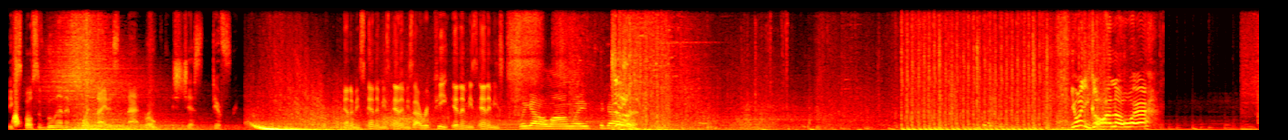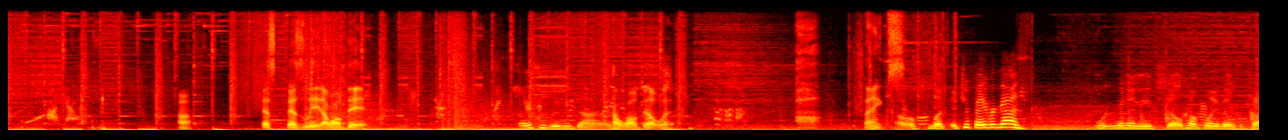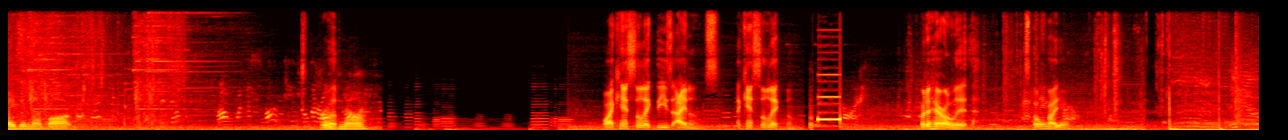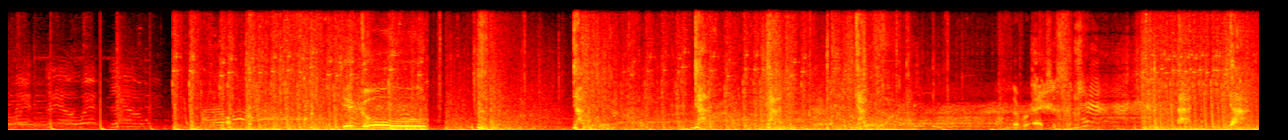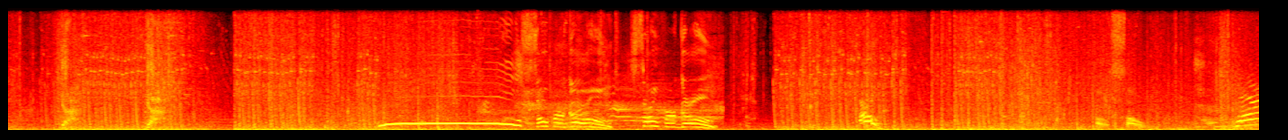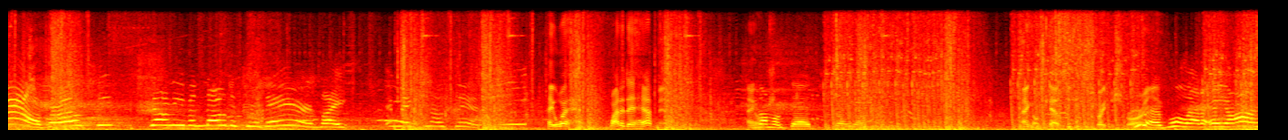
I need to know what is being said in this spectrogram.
The explosive goo gun in Fortnite is not broken. It's just different. Enemies, enemies, enemies. I repeat, enemies, enemies. We got a long ways to go. You ain't going nowhere. Oh, that's that's lit. I want that. Oh, too busy dying. I want that one. Thanks. Oh, look, it's your favorite gun. We're gonna need shield. Hopefully there's a keg in that box. There's Bruh, no. Why I can't select these items? I can't select them. Put a Herald at? Let's go Thank fight. you. Get good. Never actions. Yeah. Yeah. Yeah. Woo! Super gold! Super gold! Oh! Oh, soul. Wow, bro! She don't even know that you're there. Like, it makes no sense. Hey, what? Why did that happen? I She's ain't gonna, almost dead. There you go. I ain't gonna cap. She just straight You destroyed. gotta pull out an AR.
